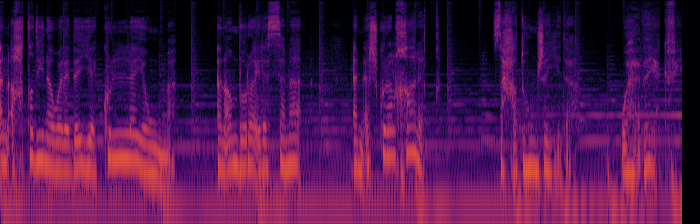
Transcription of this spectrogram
أن أحتضن ولدي كل يوم. أن أنظر إلى السماء. أن أشكر الخالق. صحتهم جيدة وهذا يكفي.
